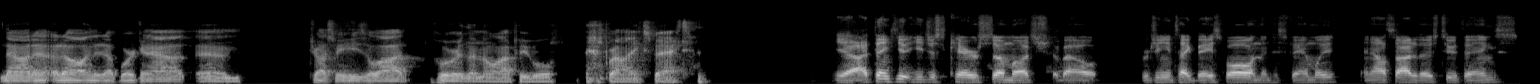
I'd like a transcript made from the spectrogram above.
no, it, it all ended up working out, and trust me, he's a lot cooler than a lot of people probably expect. Yeah, I think he, he just cares so much about Virginia Tech baseball and then his family. And outside of those two things,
